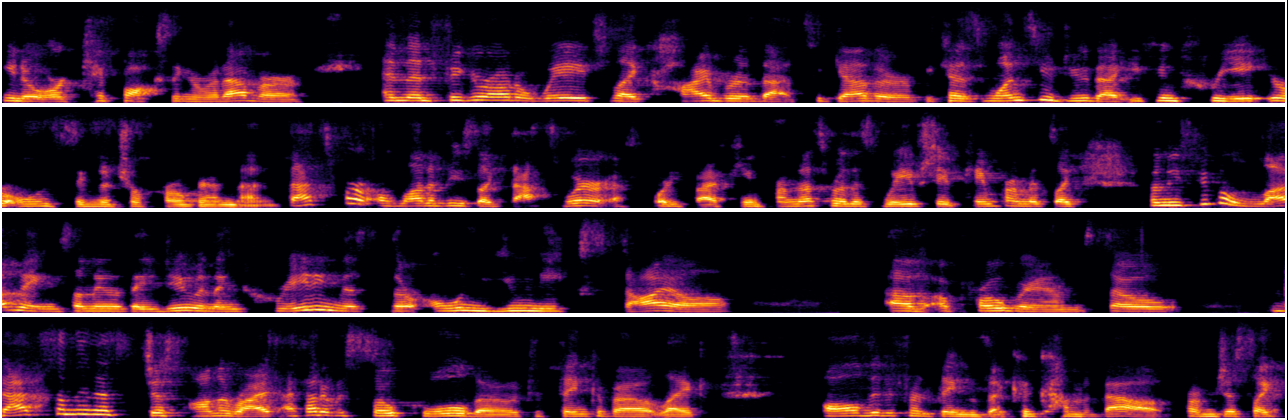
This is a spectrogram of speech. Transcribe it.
you know or kickboxing or whatever and then figure out a way to like hybrid that together because once you do that you can create your own signature program then. That's where a lot of these like that's where f45 came from. That's where this wave shape came from. It's like from these people loving something that they do and then creating this their own unique style of a program so that's something that's just on the rise i thought it was so cool though to think about like all the different things that could come about from just like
